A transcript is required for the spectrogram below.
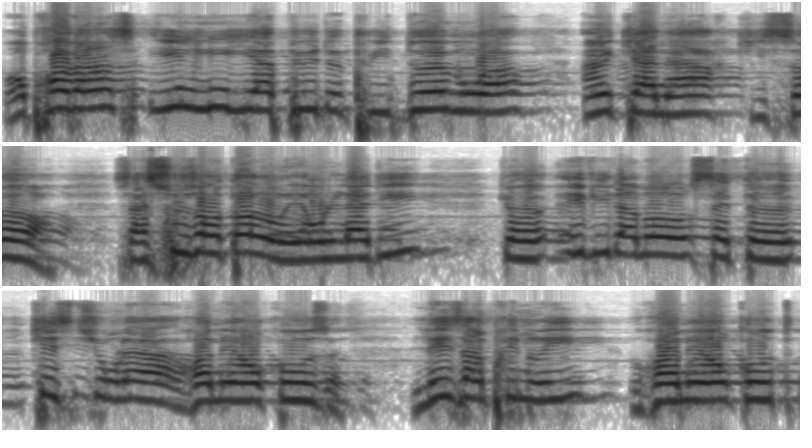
En province, il n'y a plus depuis deux mois un canard qui sort. Ça sous-entend, et on l'a dit, que évidemment cette question-là remet en cause les imprimeries, remet en cause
